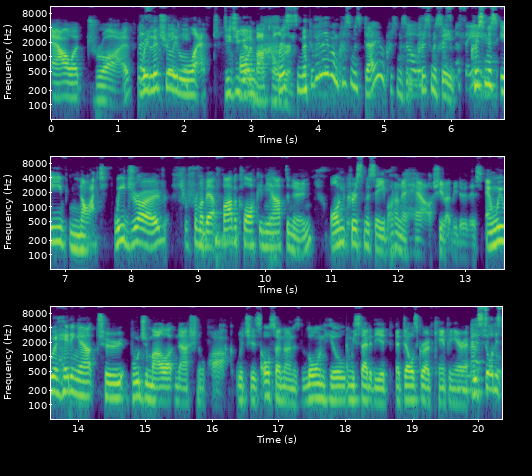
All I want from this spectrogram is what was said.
hour drive. We literally left. Did you go to on Buck Cauldron? Christmas. Did we leave on Christmas Day or Christmas No, Eve? it was Christmas, Eve. Christmas Eve. Christmas Eve night. We drove th- from about five o'clock in the afternoon on Christmas Eve. I don't know how she let me do this. And we were heading out to Boodjamulla National Park, which is also known as Lawn Hill. And we stayed at the Ad- Adele's camping area. We saw this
